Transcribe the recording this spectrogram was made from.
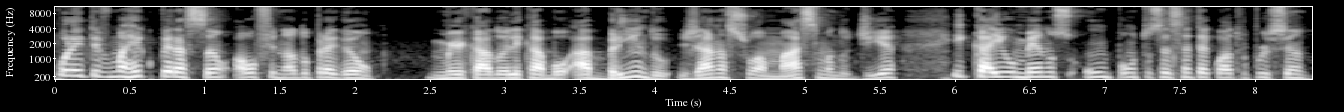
porém teve uma recuperação ao final do pregão. O mercado ele acabou abrindo já na sua máxima do dia e caiu menos 1,64%.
